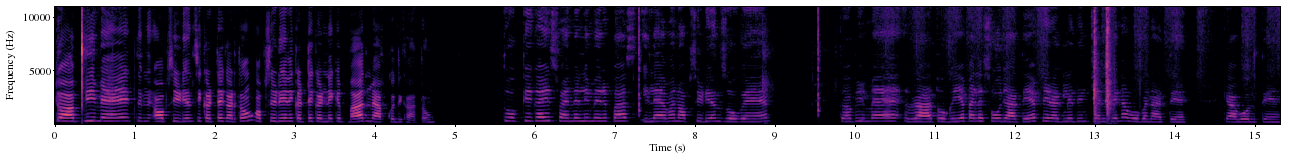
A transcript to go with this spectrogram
तो अब भी मैं इतने ऑप्सीडियंस इकट्ठे करता हूँ। ऑप्सीडियन इकट्ठे करने के बाद मैं आपको दिखाता हूँ। तो ओके गाइस फाइनली मेरे पास इलेवन ऑप्सीडियंस हो गए हैं। तो अभी मैं रात हो गई है। पहले सो जाते हैं, फिर अगले दिन चल के ना वो बनाते हैं। क्या बोलते हैं?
